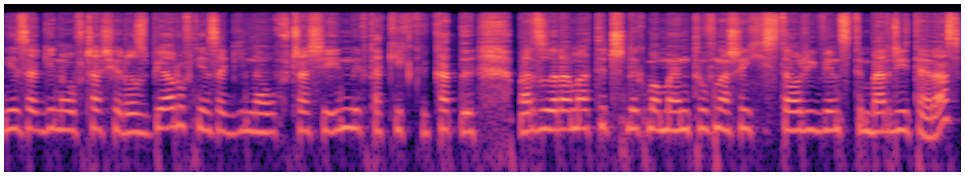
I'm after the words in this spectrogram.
Nie zaginął w czasie rozbiorów, nie zaginął w czasie innych takich bardzo dramatycznych momentów naszej historii, więc tym bardziej teraz.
